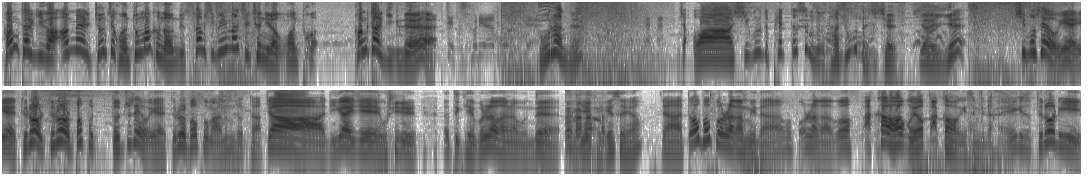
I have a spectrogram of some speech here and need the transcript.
강탈기가 안멜 전체 관통만큼 나오는데 31만 7천이라고 관통 강탈기인데 돌았네 자 와 시그루드 패 떴으면 너다 죽었다 진짜 야 이게 치보세요 예예 드롤 드롤 버프 더 주세요 예 드롤 버프 많으면 좋다 자 네가 이제 우리를 어떻게 해보려고 하나 본데 그게 되겠어요? 자, 또 버프 올라갑니다. 버프 올라가고, 빡카오 하고요. 빡카오 하겠습니다. 여기서 드롤이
